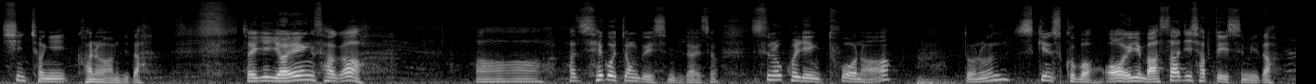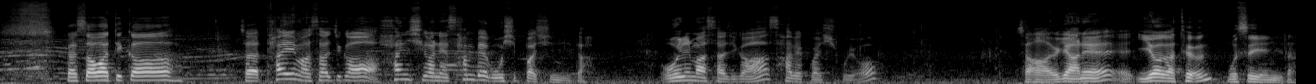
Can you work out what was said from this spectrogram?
신청이 가능합니다. 자, 여기 여행사가 아, 한 세 곳 정도 있습니다. 그래서 스노클링 투어나 또는 스킨스쿠버, 어, 여기 마사지 샵도 있습니다. 그러니까 사와티카, 자, 타이 마사지가 1시간에 350바트입니다. 오일 마사지가 400바트이고요. 자, 여기 안에 이와 같은 모습입니다.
